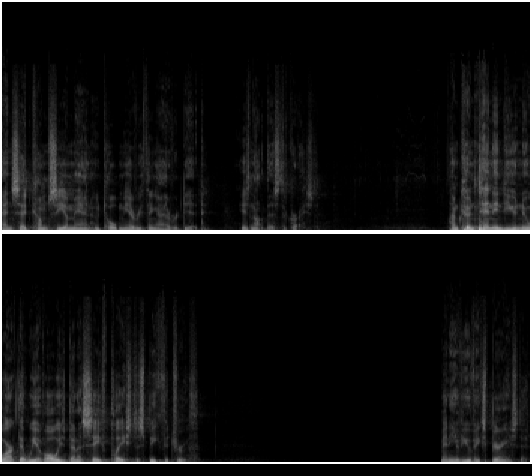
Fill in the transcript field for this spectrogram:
and said, Come see a man who told me everything I ever did. Is not this the Christ? I'm contending to you, Newark, that we have always been a safe place to speak the truth. Many of you have experienced it.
